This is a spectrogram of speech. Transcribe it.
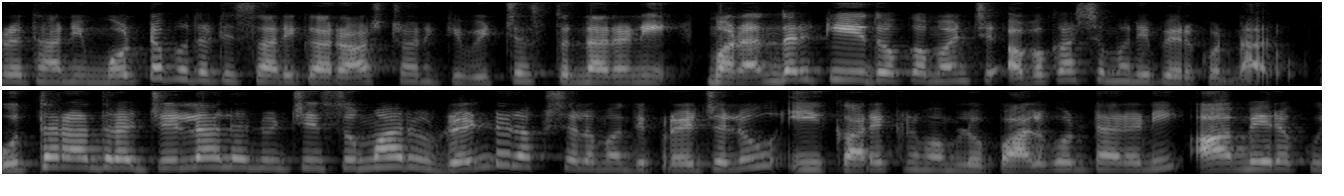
ప్రధాని మొట్టమొదటిసారిగా రాష్ట్రానికి విచ్చేస్తున్నారని మనందరికీ ఇదొక మంచి అవకాశమని పేర్కొన్నారు. ఉత్తరాంధ్ర జిల్లాల నుంచి సుమారు రెండు లక్షల మంది ప్రజలు ఈ కార్యక్రమంలో పాల్గొంటారని ఆ మేరకు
